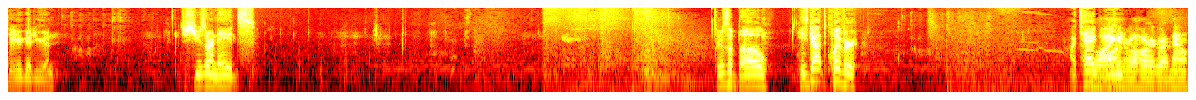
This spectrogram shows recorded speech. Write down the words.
Yeah, you're good. You're good. Just use our nades. There's a bow. He's got quiver. I I'm tagged lagging one. real hard right now.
